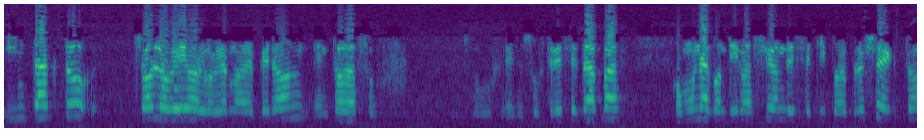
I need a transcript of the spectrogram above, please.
intacto, yo lo veo el gobierno de Perón en todas sus, sus, en sus tres etapas como una continuación de ese tipo de proyecto,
